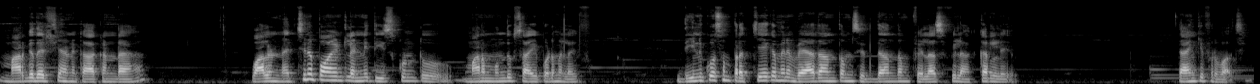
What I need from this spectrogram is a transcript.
మార్గదర్శి అని కాకుండా వాళ్ళని నచ్చిన పాయింట్లన్నీ తీసుకుంటూ మనం ముందుకు సాగిపోవడమే లైఫ్. దీనికోసం ప్రత్యేకమైన వేదాంతం సిద్ధాంతం ఫిలాసఫీలు అక్కర్లేదు. థ్యాంక్ యూ ఫర్ వాచింగ్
